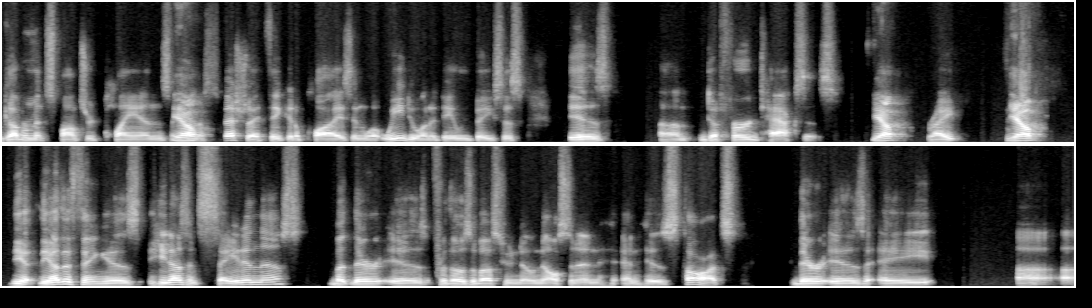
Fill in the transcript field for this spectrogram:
government sponsored plans, yep. and especially I think it applies in what we do on a daily basis, is um, deferred taxes. Yep. Right? Yep. The, the other thing is, he doesn't say it in this, but there is, for those of us who know Nelson and, and his thoughts, there is a uh, uh,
